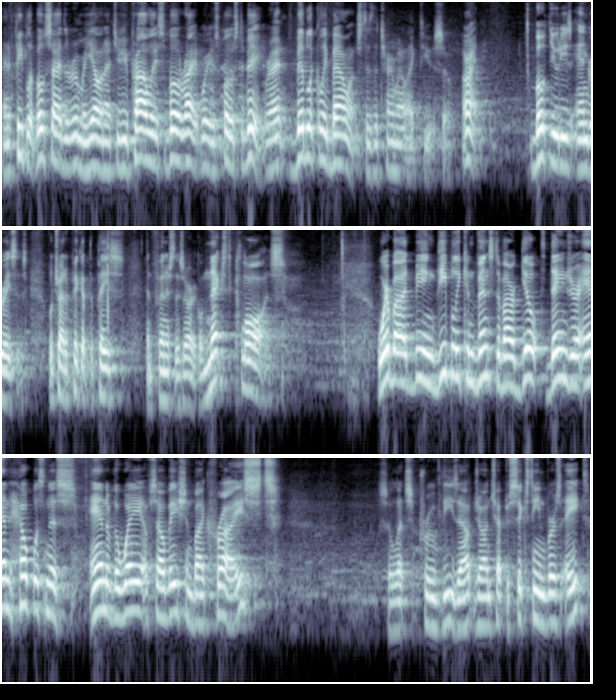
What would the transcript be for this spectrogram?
And if people at both sides of the room are yelling at you, you're probably right where you're supposed to be, right? Biblically balanced is the term I like to use. So, all right. Both duties and graces. We'll try to pick up the pace and finish this article. Next clause. Whereby being deeply convinced of our guilt, danger, and helplessness, and of the way of salvation by Christ so let's prove these out. John chapter 16, verse 8.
